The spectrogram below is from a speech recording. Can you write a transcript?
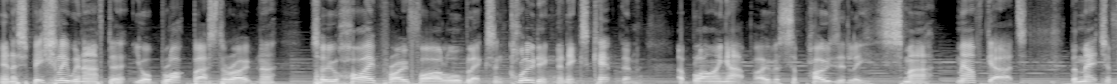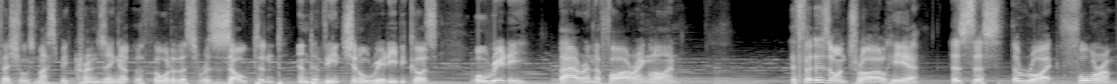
And especially when after your blockbuster opener, two high profile All Blacks, including the next captain, are blowing up over supposedly smart mouthguards. The match officials must be cringing at the thought of this resultant intervention already because already they are in the firing line. If it is on trial here, is this the right forum?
